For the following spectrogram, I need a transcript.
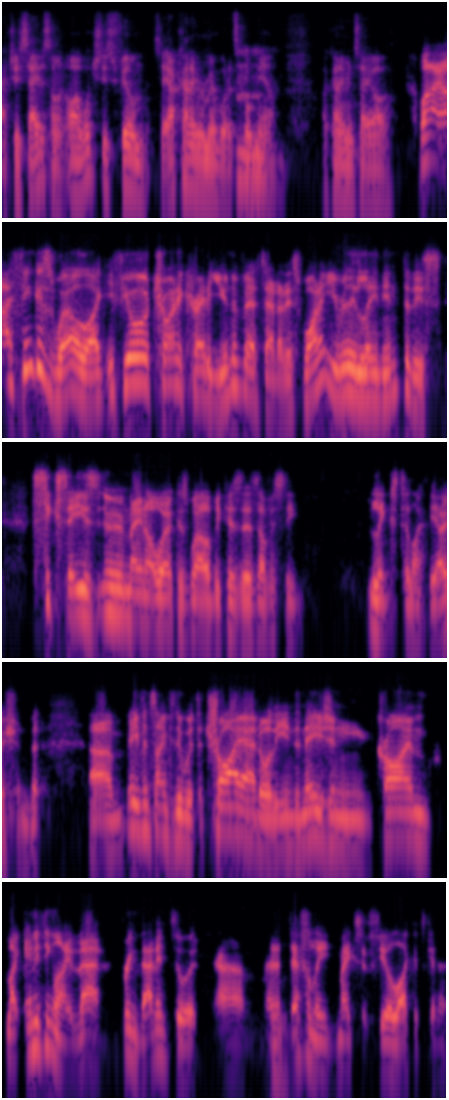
actually say to someone, "Oh, I watched this film." Say, I can't even remember what it's called mm. now. I can't even say, "Oh." Well, I think as well, like if you're trying to create a universe out of this, why don't you really lean into this? Six Seas uh, may not work as well because there's obviously links to like the ocean, but um, even something to do with the triad or the Indonesian crime, like anything like that, bring that into it. Um, and it definitely makes it feel like it's going to.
